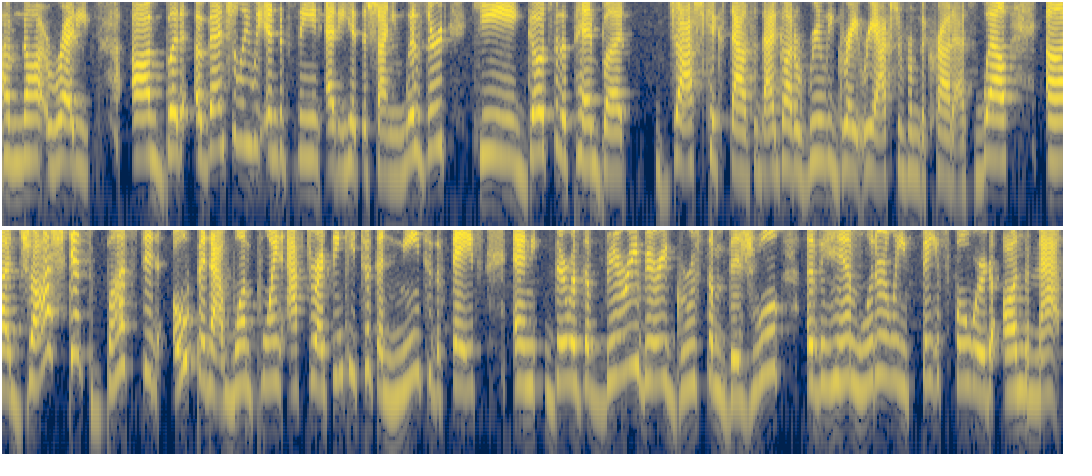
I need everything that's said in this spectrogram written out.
I'm not ready. Um, but eventually we end up seeing Eddie hit the Shining Wizard. He goes for the pin, but Josh kicks out. So that got a really great reaction from the crowd as well. Uh, Josh gets busted open at one point after I think he took a knee to the face. And there was a very, very gruesome visual of him literally face forward on the mat.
